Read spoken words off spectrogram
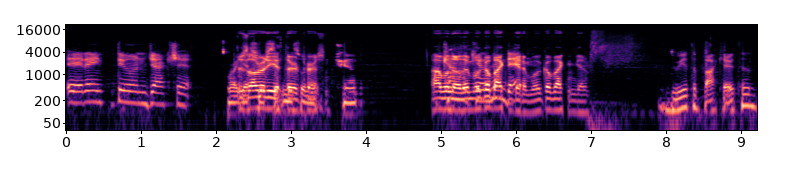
it. It ain't doing jack shit. Or I There's already a third person. Champ. I will Can know, then we'll go back and dead? get him. We'll go back and get him. Do we have to back out then?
